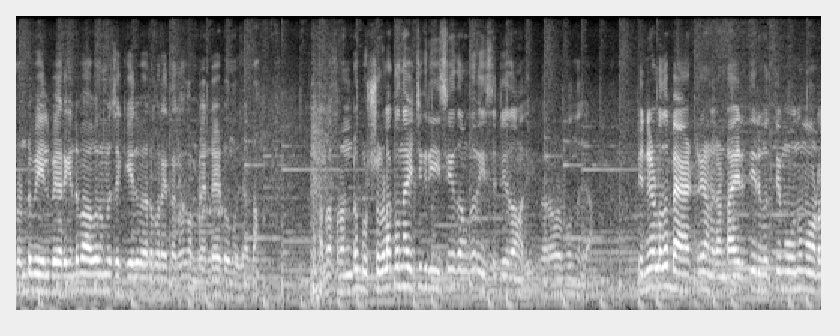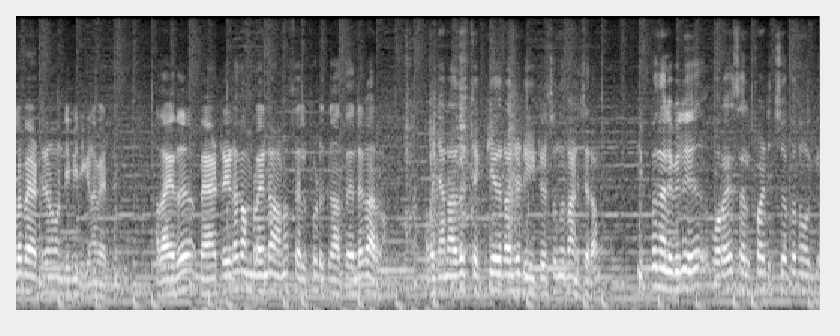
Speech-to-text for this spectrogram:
ഫ്രണ്ട് വീൽ ബെയറിങ്ങിന്റെ ഭാഗം നമ്മൾ ചെക്ക് ചെയ്ത് വേറെ പറയത്തൊക്കെ കംപ്ലൈന്റ് ആയിട്ടൊന്നുമില്ല കേട്ടോ. അപ്പോൾ ഫ്രണ്ട് ബുഷുകളൊക്കെ ഒന്ന് അഴിച്ച് ഗ്രീസ് ചെയ്ത് നമുക്ക് റീസെറ്റ് ചെയ്താൽ മതി. വേറെ കുഴപ്പമൊന്നുമില്ല. പിന്നെയുള്ളത് ബാറ്ററിയാണ് രണ്ടായിരത്തി ഇരുപത്തി മൂന്ന് മോഡൽ ബാറ്ററിയാണ് വണ്ടിയിൽ ഇരിക്കുന്ന ബാറ്ററി അതായത് ബാറ്ററിയുടെ കംപ്ലൈന്റ് ആണ് സെൽഫ് എടുക്കാത്തതിന്റെ കാരണം. അപ്പോൾ ഞാനത് ചെക്ക് ചെയ്തിട്ട് അതിന്റെ ഡീറ്റെയിൽസ് ഒന്ന് കാണിച്ചു തരാം ഇപ്പം നിലവിൽ കുറേ സെൽഫ് അടിച്ചൊക്കെ നോക്കി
